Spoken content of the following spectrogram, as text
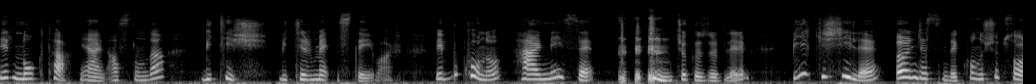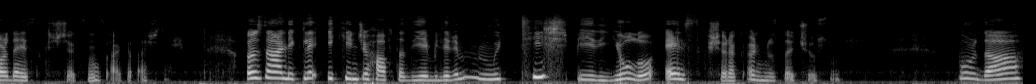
bir nokta yani aslında bitiş, bitirme isteği var. Ve bu konu her neyse çok özür dilerim. Bir kişiyle öncesinde konuşup sonra da el sıkışacaksınız arkadaşlar. Özellikle ikinci hafta diyebilirim. Müthiş bir yolu el sıkışarak önünüzde açıyorsunuz. Burada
